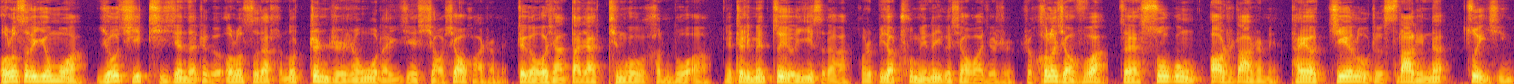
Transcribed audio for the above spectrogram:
俄罗斯的幽默啊，尤其体现在这个俄罗斯的很多政治人物的一些小笑话上面。这个我想大家听过很多啊。那这里面最有意思的啊，或者比较出名的一个笑话就是，是赫鲁晓夫啊，在苏共二十大上面，他要揭露这个斯大林的。罪行，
